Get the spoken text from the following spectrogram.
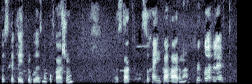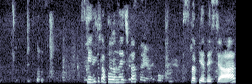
ось такий приблизно покажу. Ось так. Сухенька, гарна. Скільки така полуничка? 150.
